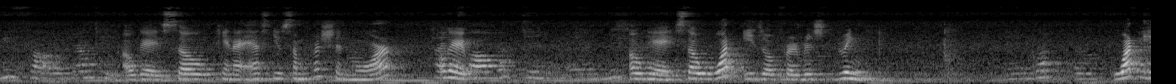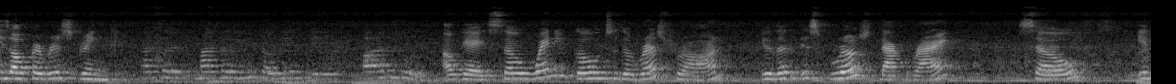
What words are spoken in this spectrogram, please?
Good for healthy. Okay, so can I ask you some question more? Okay. For watching and listening. Okay, so what is your favorite drink? What uh, What is your favorite drink? my fa- my favorite drink is orange juice. Okay, so when you go to the restaurant, you look it's roast duck, right? So it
